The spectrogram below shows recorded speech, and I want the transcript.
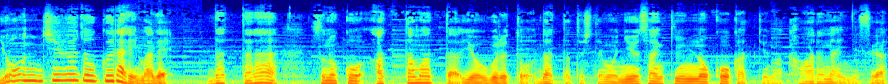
40度ぐらいまでだったらそのこう温まったヨーグルトだったとしても乳酸菌の効果っていうのは変わらないんですが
